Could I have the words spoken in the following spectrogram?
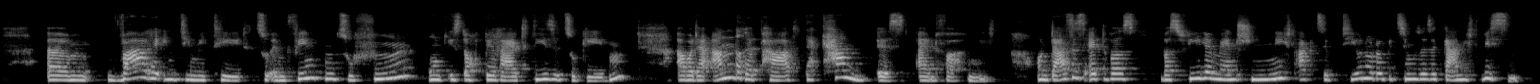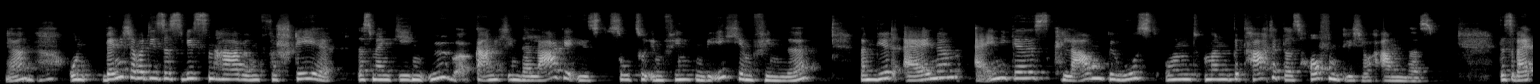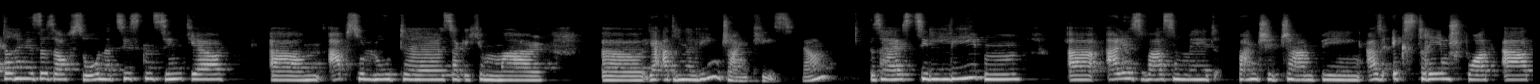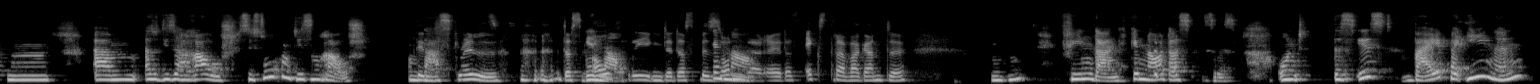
ähm, wahre Intimität zu empfinden, zu fühlen und ist auch bereit, diese zu geben. Aber der andere Part, der kann es einfach nicht. Und das ist etwas, was viele Menschen nicht akzeptieren oder beziehungsweise gar nicht wissen. Ja? Mhm. Und wenn ich aber dieses Wissen habe und verstehe, dass mein Gegenüber gar nicht in der Lage ist, so zu empfinden, wie ich empfinde, dann wird einem einiges klar und bewusst und man betrachtet das hoffentlich auch anders. Des Weiteren ist es auch so, Narzissten sind ja ähm, absolute, sage ich mal, äh, ja, Adrenalin-Junkies. Ja? Das heißt, sie lieben äh, alles, was mit Bungee Jumping, also Extremsportarten, ähm, also dieser Rausch. Sie suchen diesen Rausch. Und Den das Thrill, das genau. Aufregende, das genau. Besondere, genau. das Extravagante. Mhm. Vielen Dank. Genau das ist es. Und das ist, weil bei Ihnen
